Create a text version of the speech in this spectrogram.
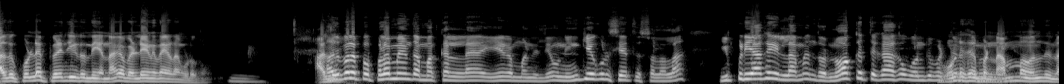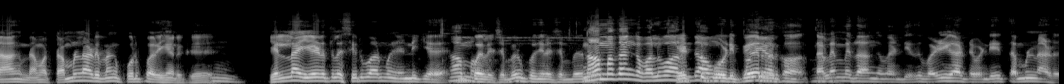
அதுக்குள்ள பிரிஞ்சுக்கிட்டு இருந்தீங்கன்னாக்க வெள்ளையனுக்கு தான் இடம் கொடுக்கும். அது போல இப்ப புலமேந்த மக்கள்ல ஈழ மண்ணிலையும் இங்கே கூட சேர்த்து சொல்லலாம். இப்படியாக இல்லாம இந்த நோக்கத்துக்காக ஒன்றுபட்டு ஒன்று இருக்கணும். நம்ம வந்து நாங்க நம்ம தமிழ்நாடு தாங்க பொறுப்பு அதிகம் இருக்கு. ம். எல்லா ஈழத்துல சிறுபான்மை எண்ணிக்கை. முப்பது லட்சம் பேர் முப்பது லட்சம் பேர். நாம தான் இங்க வலுவா எட்டு கோடி பேர் இருக்கோம். தலைமை தாங்க வேண்டியது வழிகாட்ட வேண்டியது தமிழ்நாடு.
